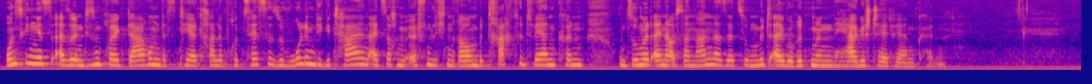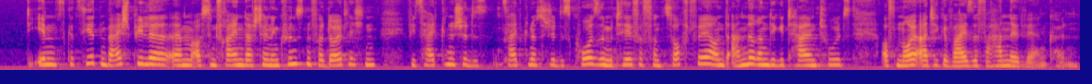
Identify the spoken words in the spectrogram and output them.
Uns ging es also in diesem Projekt darum, dass theatrale Prozesse sowohl im digitalen als auch im öffentlichen Raum betrachtet werden können und somit eine Auseinandersetzung mit Algorithmen hergestellt werden können. Die eben skizzierten Beispiele ähm, aus den freien darstellenden Künsten verdeutlichen, wie zeitgenössische, zeitgenössische Diskurse mit Hilfe von Software und anderen digitalen Tools auf neuartige Weise verhandelt werden können.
